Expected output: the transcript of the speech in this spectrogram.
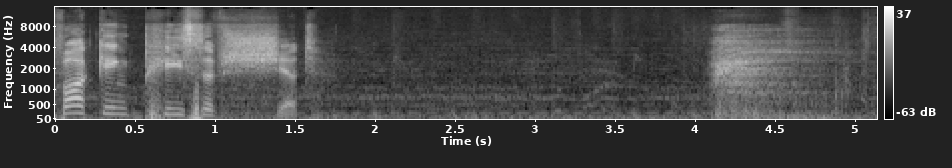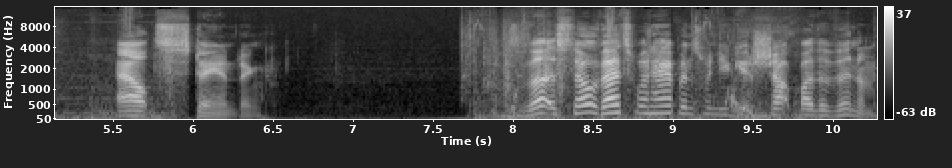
Fucking piece of shit. Outstanding. So, that, so that's what happens when you get shot by the Venom.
